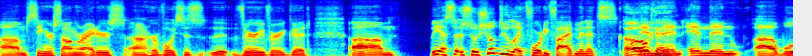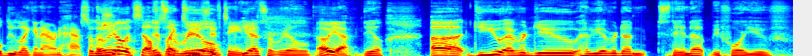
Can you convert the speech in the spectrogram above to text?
um, singer songwriters. Uh, her voice is uh, very very good. Um, but yeah, so, so she'll do like forty five minutes. Oh, and okay. then and then uh, we'll do like an hour and a half. So the show itself It's is like real two fifteen. Yeah, it's a real. Oh, yeah. deal. Uh, do you ever do? Have you ever done stand up before you've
